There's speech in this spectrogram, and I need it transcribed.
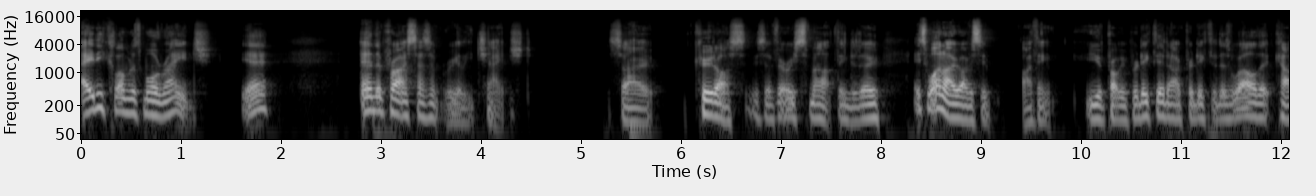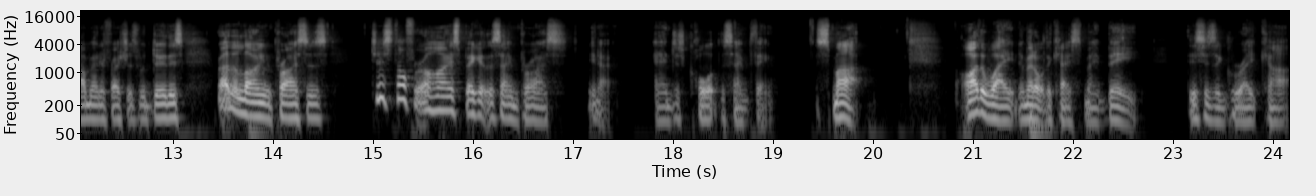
80 kilometers more range, yeah? And the price hasn't really changed. So kudos. It's a very smart thing to do. It's one I obviously, I think you probably predicted, I predicted as well that car manufacturers would do this. Rather than lowering the prices, just offer a higher spec at the same price, you know, and just call it the same thing. Smart. Either way, no matter what the case may be, this is a great car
